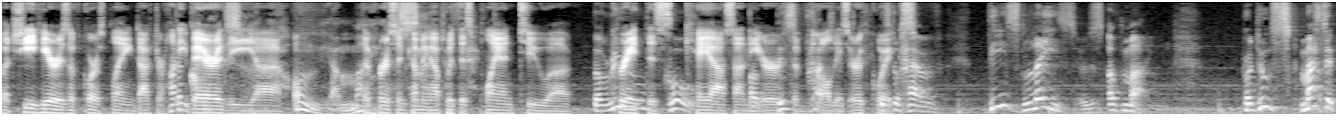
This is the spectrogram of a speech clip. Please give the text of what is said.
But she here is, of course, playing Dr. Honeybear, the uh, the person coming up with this plan to uh, create this chaos on the Earth of all these earthquakes. To have these lasers of mine produce massive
